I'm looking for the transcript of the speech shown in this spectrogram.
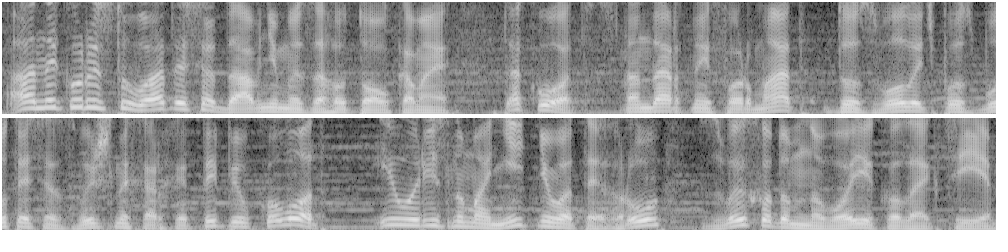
а не користуватися давніми заготовками. Так от, стандартний формат дозволить позбутися звичних архетипів колод і урізноманітнювати гру з виходом нової колекції.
